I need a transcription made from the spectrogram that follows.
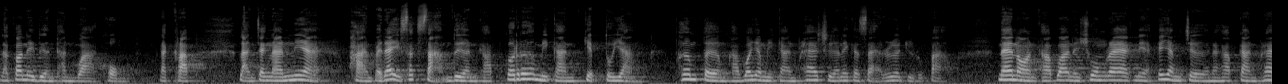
แล้วก็ในเดือนธันวาคม นะครับ หลังจากนั้นเนี่ยผ่านไปได้อีกสัก 3 เดือนครับ ก็เริ่มมีการเก็บตัวอย่างเพิ่มเติมครับว่ายังมีการแพร่เชื้อในกระแสเลือดอยู่หรือเปล่า แน่นอนครับว่าในช่วงแรกเนี่ยก็ยังเจอนะครับการแพร่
